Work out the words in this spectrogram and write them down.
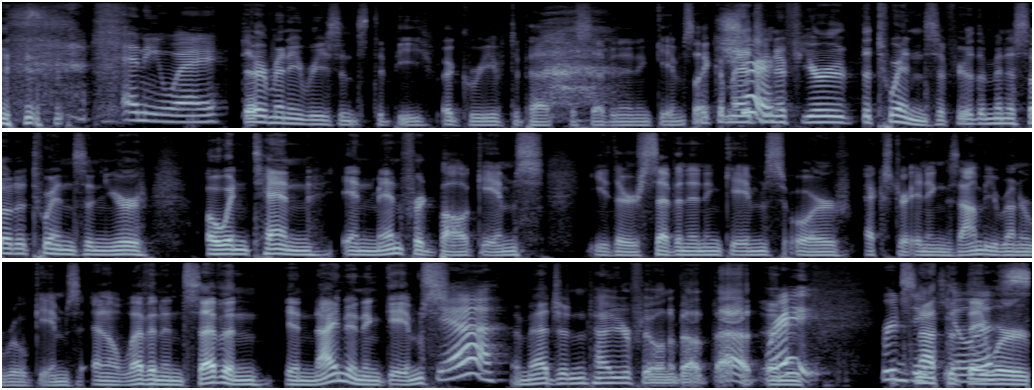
anyway, there are many reasons to be aggrieved about the seven inning games. Like imagine Sure. if you're the Twins, if you're the Minnesota Twins, and you're 0 and 10 in Manfred ball games, either seven inning games or extra inning zombie runner rule games, and 11 and seven in nine inning games. yeah, Imagine how you're feeling about that. And right. It's not that they were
